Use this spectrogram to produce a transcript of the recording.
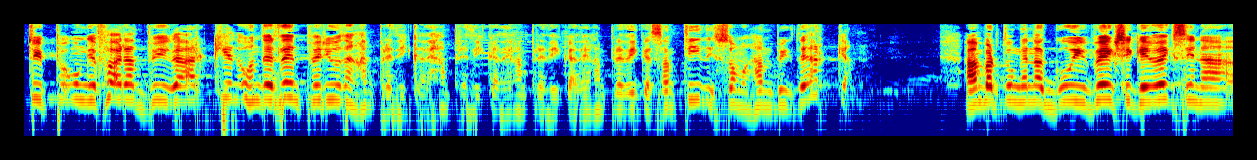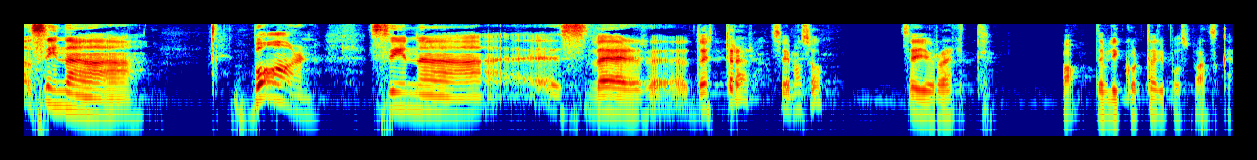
typ ungefär att bygga arken. Under den perioden han predikade, han predikade, han predikade, han predikade samtidigt som han byggde arken. Han var tvungen att gå iväg, skicka iväg sina, sina barn, sina eh, svärdöttrar, eh, säger man så? Säger jag rätt? Ja, det blir kortare på spanska.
